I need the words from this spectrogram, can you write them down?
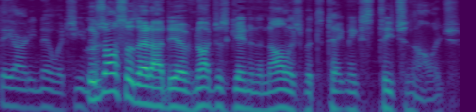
they already know what you know. There's also that idea of not just gaining the knowledge, but the techniques to teach the knowledge,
